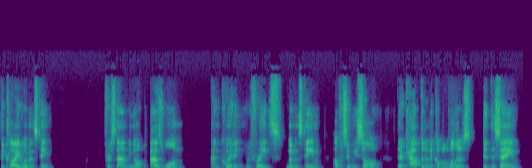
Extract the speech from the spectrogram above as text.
the Clyde women's team for standing up as one and quitting. If Raith's women's team, obviously, we saw their captain and a couple of others did the same.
